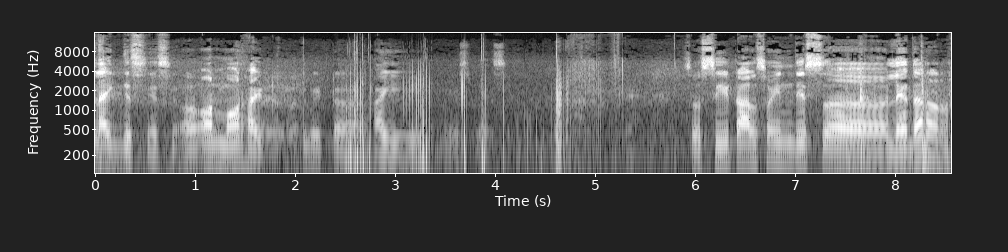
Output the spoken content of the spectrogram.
like this is or, or more height. A bit uh, high so seat also in this uh, leather or?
